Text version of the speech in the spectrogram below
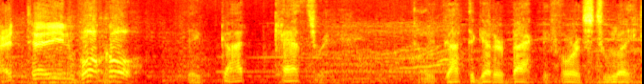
et te invoco. They've got Catherine. And we've got to get her back before it's too late.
